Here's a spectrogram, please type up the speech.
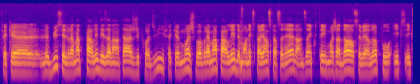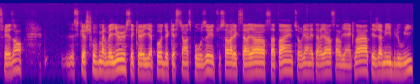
Fait que le but, c'est vraiment de parler des avantages du produit. Fait que moi, je vais vraiment parler de mon expérience personnelle en disant écoutez, moi, j'adore ce verre-là pour X, X raisons. Ce que je trouve merveilleux, c'est qu'il n'y a pas de questions à se poser. Tu sors à l'extérieur, ça teint, tu reviens à l'intérieur, ça revient clair, tu n'es jamais ébloui.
